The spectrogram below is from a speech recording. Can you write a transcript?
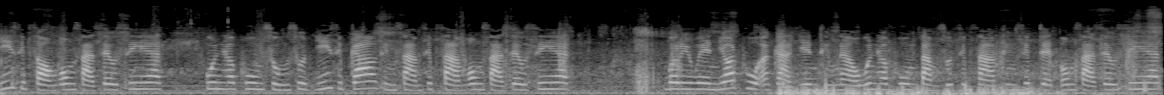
17-22 องศาเซลเซียส อุณหภูมิสูงสุด 29-33 องศาเซลเซียส บริเวณยอดภูอากาศเย็นถึงหนาวอุณหภูมิต่ำสุด 13-17 องศาเซลเซียส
